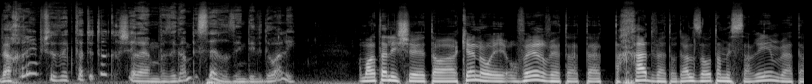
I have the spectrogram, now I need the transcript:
ואחרים שזה קצת יותר קשה להם, אבל זה גם בסדר, זה אינדיבידואלי. אמרת לי שאתה כן עובר ואתה אתה, אתה חד ואתה יודע לזהות את המסרים ואתה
